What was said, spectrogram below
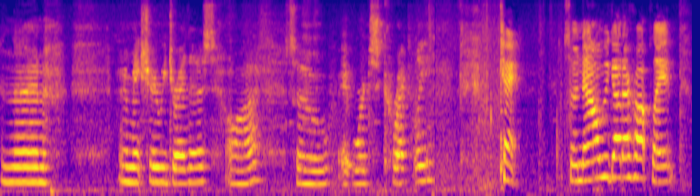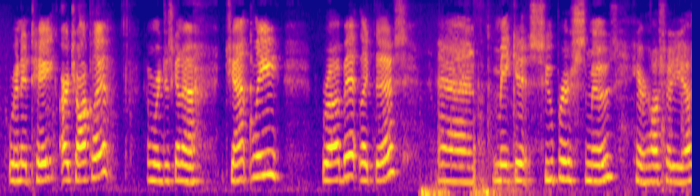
and then I'm gonna make sure we dry this off so it works correctly. Okay, so now we got our hot plate. We're gonna take our chocolate and we're just gonna gently rub it like this and make it super smooth. Here, I'll show you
